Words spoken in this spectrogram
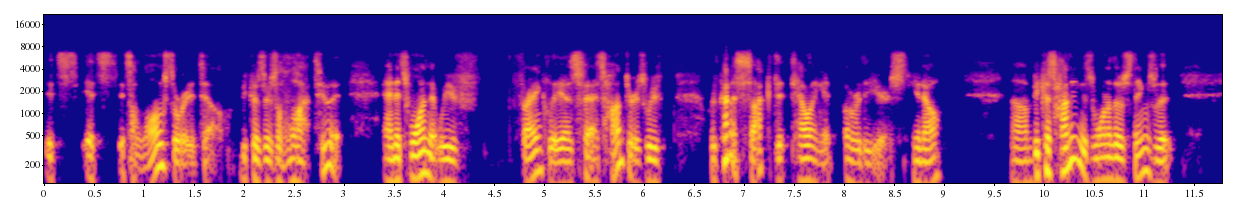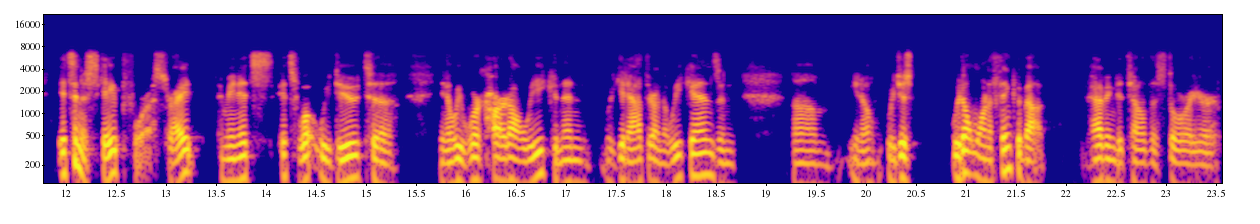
It's it's it's a long story to tell because there's a lot to it, and it's one that we've frankly as as hunters we've we've kind of sucked at telling it over the years, you know, um, because hunting is one of those things that it's an escape for us, right? I mean, it's it's what we do to, you know, we work hard all week and then we get out there on the weekends and, um, you know, we just we don't want to think about having to tell the story or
